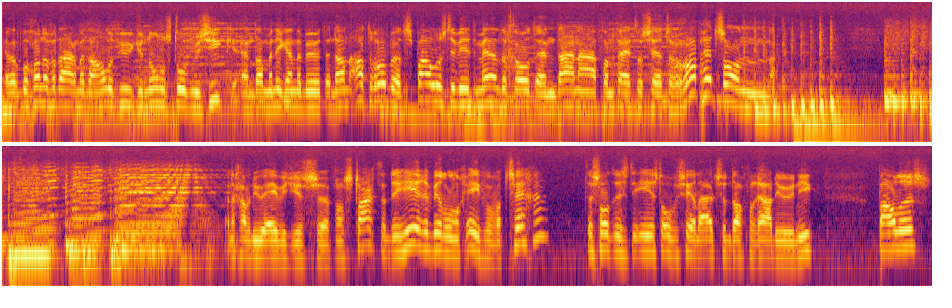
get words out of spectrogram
En we begonnen vandaag met een half uurtje non-stop muziek. En dan ben ik aan de beurt. En dan Ad Roberts, Paulus de Wit, Menno de Groot. En daarna van 5 tot 6 Rob Hudson. Dan gaan we nu eventjes eh, van start. De heren willen nog even wat zeggen. Ten slotte is het de eerste officiële uitzenddag van Radio Uniek. Paulus,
